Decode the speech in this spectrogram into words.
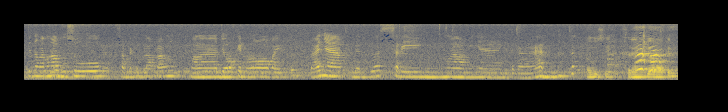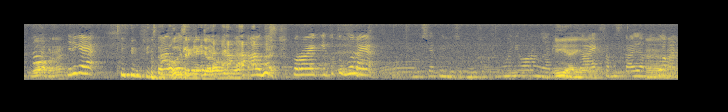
di tengah-tengah busuk sampai ke belakang malah jorokin lo kayak gitu banyak dan gua sering mengalaminya gitu kan Bagus sih, sering dijorokin. Gua gak pernah. jadi kayak Gua sering ngejorokin abis proyek itu tuh gue kayak buset nih busuk-busuk semua nih orang gak ada yang Iya, iya, baik iya. sama sekali sama Eh. gue kan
